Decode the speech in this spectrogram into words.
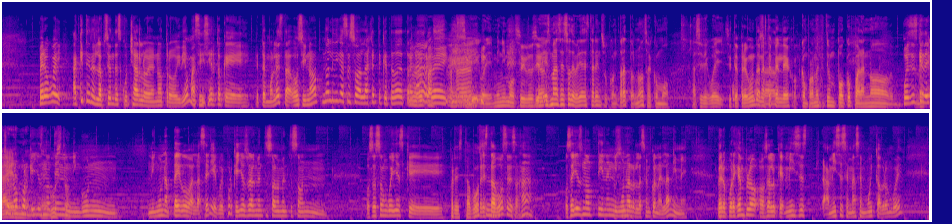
Pero, güey, aquí tienes la opción de escucharlo en otro idioma, si es cierto que, que te molesta. O si no, no le digas eso a la gente que te da de tragar, güey. Sí, güey, mínimo. Su ilusión. Es más, eso debería de estar en su contrato, ¿no? O sea, como así de, güey, Si te preguntan O a este pendejo. comprométete un poco para no. Pues es que de hecho no, porque el- ellos en no gusto. tienen ningún ningún apego a la serie, güey, porque ellos realmente solamente son o sea, son güeyes que Presta voz. presta voces, ajá. O sea, ellos no tienen Pues ninguna relación con el anime. Pero por ejemplo, o sea, lo que a mí se, a mí se, se me hace muy cabrón, güey,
